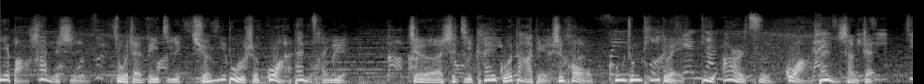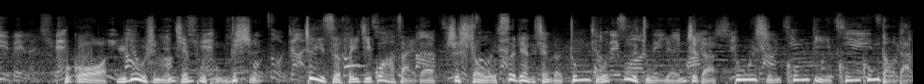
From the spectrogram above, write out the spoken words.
捏把汗的是，作战飞机全部是挂弹参阅，这是继开国大典之后，空中梯队第二次挂弹上阵。不过，与六十年前不同的是，这次飞机挂载的是首次亮相的中国自主研制的多型空地空空导弹。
